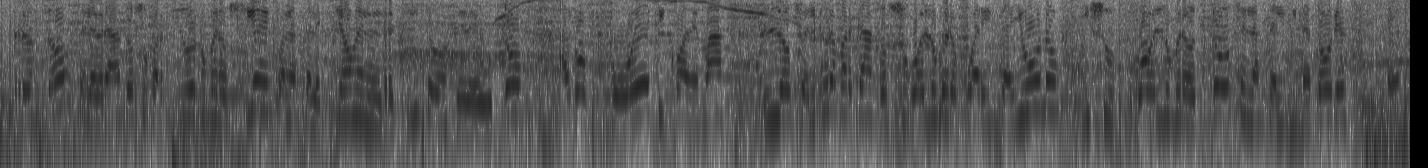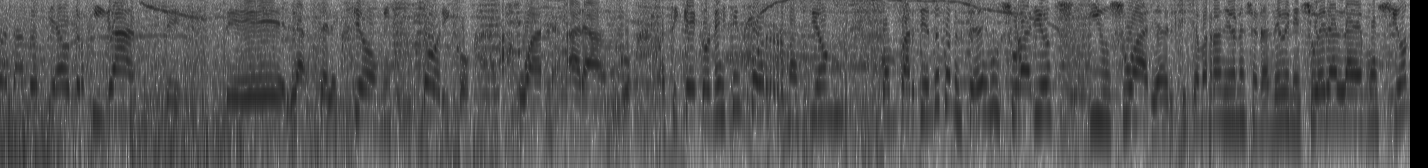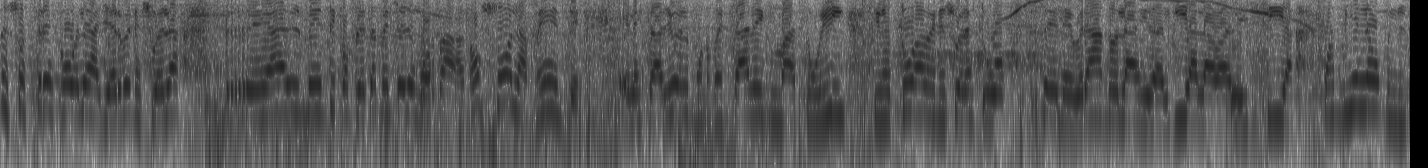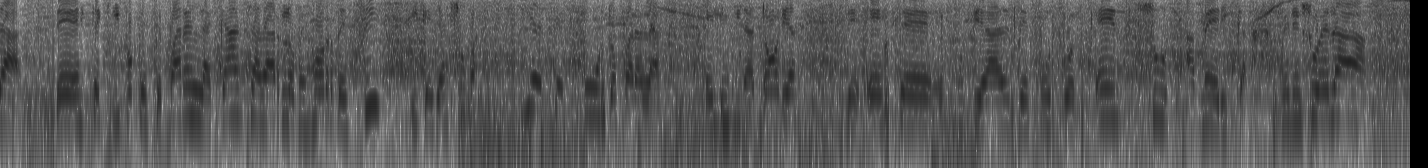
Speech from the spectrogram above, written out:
Celebrando su partido número 100 con la selección en el requito donde debutó, algo poético además, lo celebra marcando su gol número 41 y su gol número 2 en las eliminatorias, empatando hacia otro gigante de la selección histórico a Juan Arango. Así que con esta información, compartiendo con ustedes usuarios y usuarias del Sistema Radio Nacional de Venezuela, la emoción de esos tres goles ayer Venezuela realmente completamente desbordada. No solamente el estadio del Monumental en Maturín, sino toda Venezuela estuvo celebrando la hidalguía, la valentía, también la humildad de este equipo que se para en la cancha a dar lo mejor de sí y que ya suma siete puntos para las eliminatorias de este Mundial de Fútbol en Sudamérica. Venezuela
